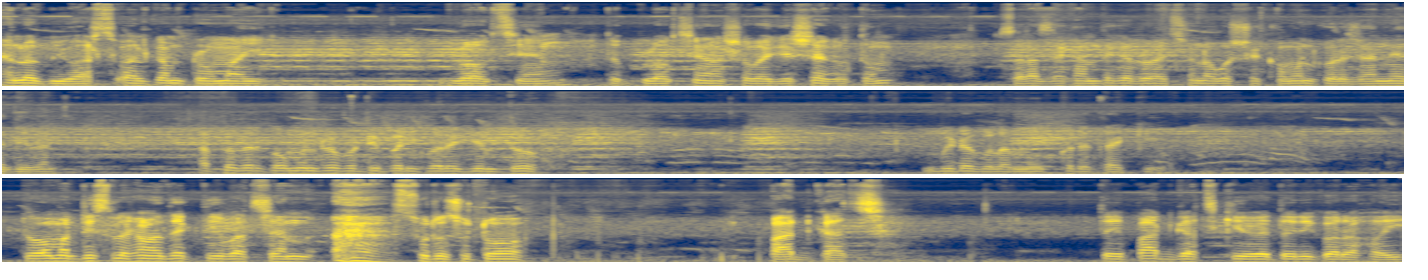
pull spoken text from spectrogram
Hello viewers, welcome to my blog channel. তো ব্লগ চ্যানেল সবাইকে স্বাগতম। যারা যেখান থেকে রয়েছেন অবশ্যই কমেন্ট করে জানিয়ে দিবেন। আপনাদের কমেন্টের উপর ডিপেন্ড করে কিন্তু ভিডিওগুলো মেক করে থাকি। তো আমার ডিসপ্লে সামনে দেখতেই পাচ্ছেন ছোটো ছোটো পাট গাছ। তো এই পাট গাছ কীভাবে তৈরি করা হয়,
